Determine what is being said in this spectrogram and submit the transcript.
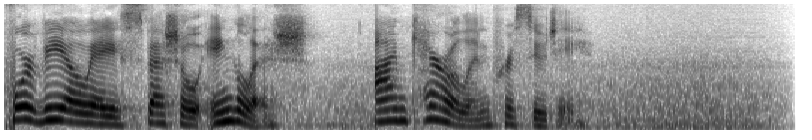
For VOA Special English, I'm Carolyn Presutti.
